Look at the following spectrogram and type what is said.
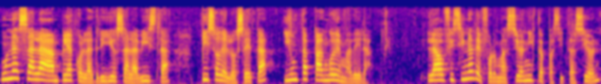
una sala amplia con ladrillos a la vista, piso de loseta y un tapango de madera. La Oficina de Formación y Capacitación,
